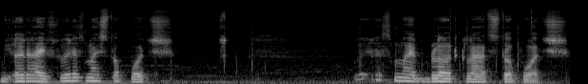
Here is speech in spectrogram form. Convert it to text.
We arrived. Where is my stopwatch? Where is my blood clot stopwatch?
